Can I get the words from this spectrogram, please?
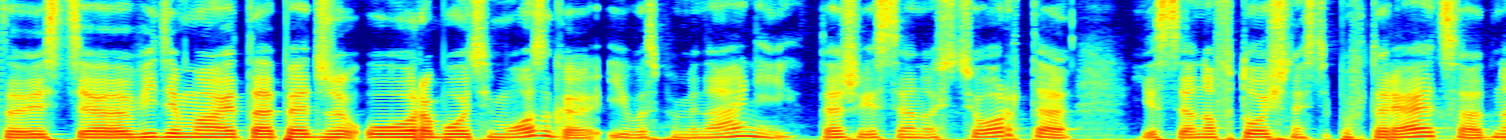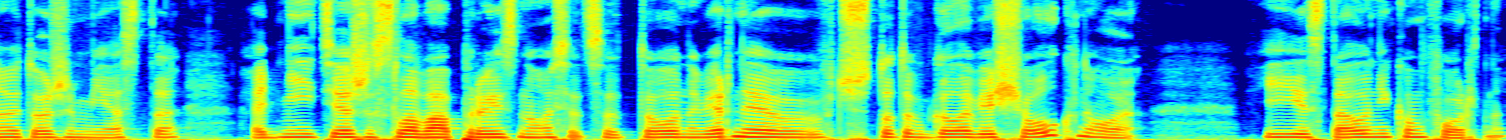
То есть, э, видимо, это опять же о работе мозга и воспоминаний. Даже если оно стерто, если оно в точности повторяется, одно и то же место, одни и те же слова произносятся, то, наверное, что-то в голове щелкнуло и стало некомфортно.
